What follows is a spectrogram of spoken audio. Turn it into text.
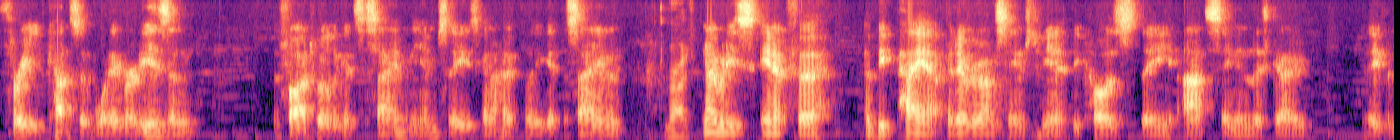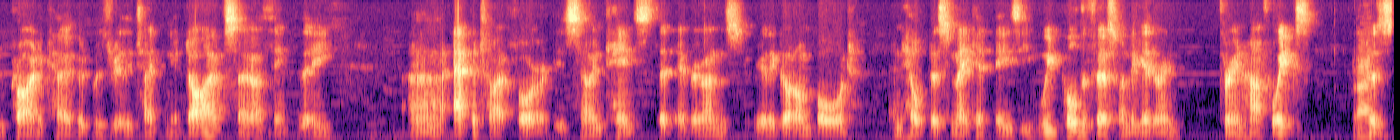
three cuts of whatever it is, and the fire twirler gets the same, and the MC is going to hopefully get the same, and Right. nobody's in it for a big payout, but everyone seems to be in it because the art scene in Lithgow, even prior to COVID, was really taking a dive. So I think the uh, appetite for it is so intense that everyone's really got on board and helped us make it easy. We pulled the first one together in three and a half weeks Right. because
